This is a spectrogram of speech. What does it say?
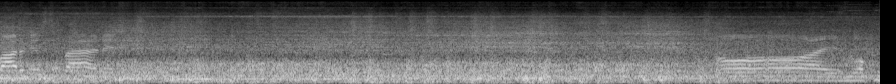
บาร์เกนสแบร์เนี่ย โอ้ ยห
